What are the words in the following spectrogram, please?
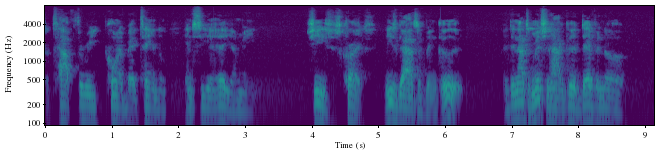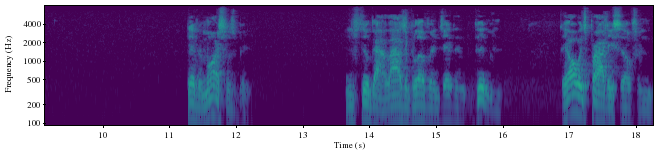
the top three cornerback tandem in CAA. I mean, Jesus Christ, these guys have been good. And then not to mention how good Devin uh Devin Marshall's been. You still got Elijah Glover and Jaden Goodman. They always pride themselves in,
